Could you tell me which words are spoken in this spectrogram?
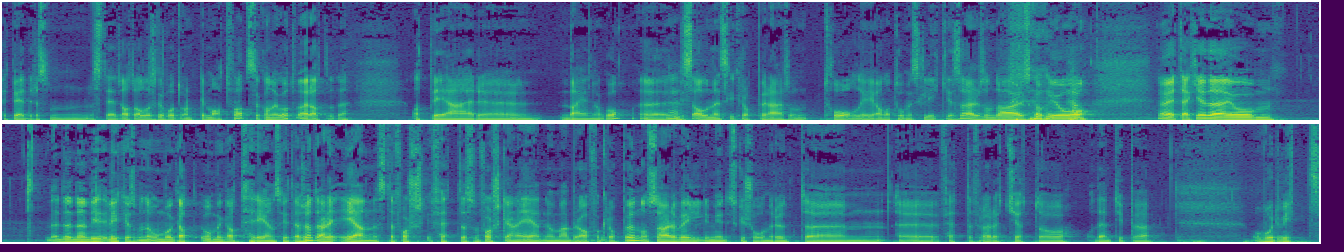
et bedre som sted, at alle skal få et ordentlig matfat, så kan det godt være at det, at det er uh, veien å gå. Eh, Hvis alle menneskekropper er sånn tålelig anatomisk like, så er det sånn, da skal du jo Jeg vet jeg ikke, det er jo det, det virker som en omega- omega-3, så vidt jeg har skjønt, er det eneste fettet som forskerne er enige om er bra for kroppen. Og så er det veldig mye diskusjon rundt eh, fettet fra rødt kjøtt og, og den type hvorvidt,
